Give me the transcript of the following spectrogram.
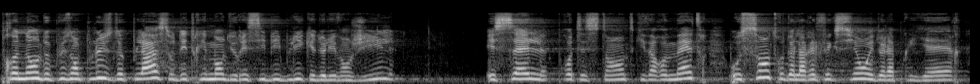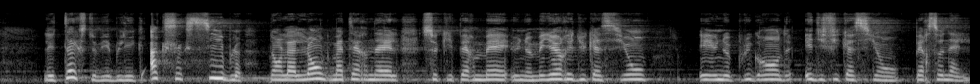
prenant de plus en plus de place au détriment du récit biblique et de l'Évangile, et celle protestante qui va remettre au centre de la réflexion et de la prière les textes bibliques accessibles dans la langue maternelle, ce qui permet une meilleure éducation et une plus grande édification personnelle.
